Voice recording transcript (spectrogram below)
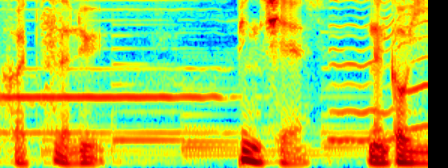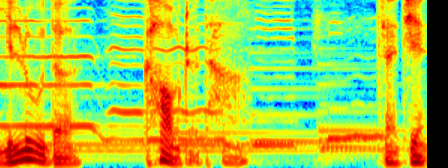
和自律，并且能够一路的靠着他。再见。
